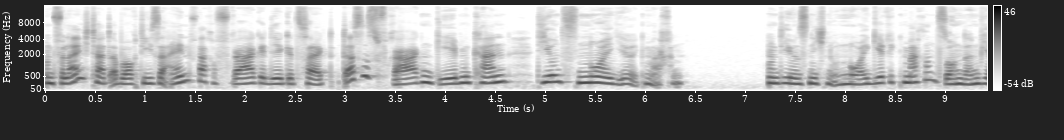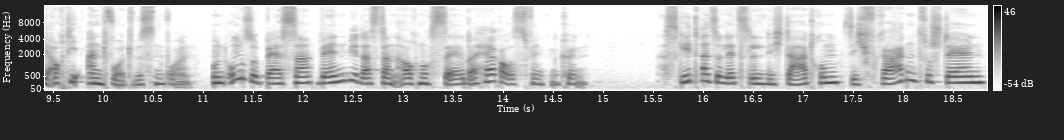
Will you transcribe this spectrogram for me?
Und vielleicht hat aber auch diese einfache Frage dir gezeigt, dass es Fragen geben kann, die uns neugierig machen. Und die uns nicht nur neugierig machen, sondern wir auch die Antwort wissen wollen. Und umso besser, wenn wir das dann auch noch selber herausfinden können. Es geht also letztendlich darum, sich Fragen zu stellen,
